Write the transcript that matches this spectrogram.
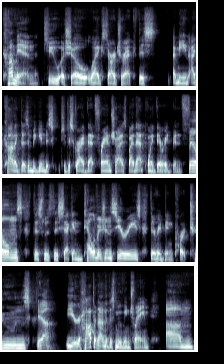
come in to a show like Star Trek? This, I mean, iconic doesn't begin to, to describe that franchise. By that point, there had been films. This was the second television series. There had been cartoons. yeah You're hopping onto this moving train. Um,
